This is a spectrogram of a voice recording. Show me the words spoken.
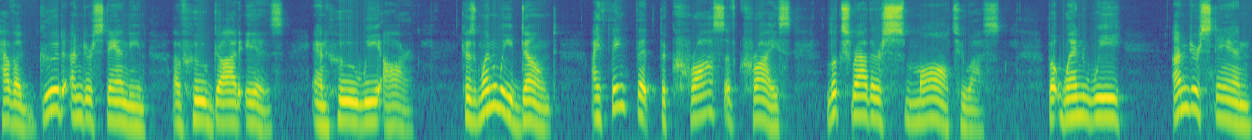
have a good understanding of who God is and who we are. Because when we don't, I think that the cross of Christ looks rather small to us. But when we understand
